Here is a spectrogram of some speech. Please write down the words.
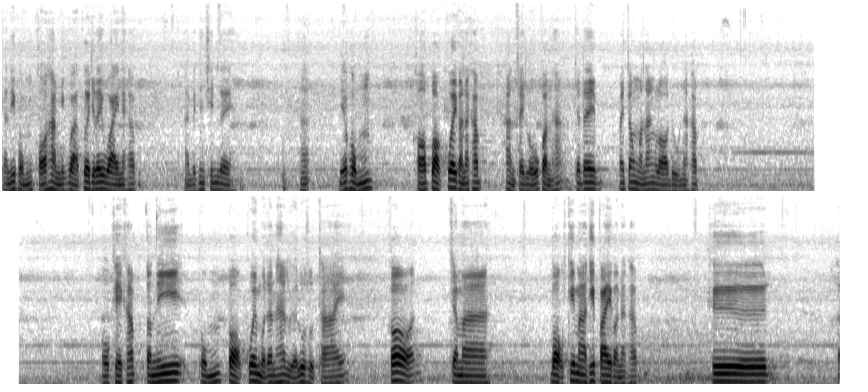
ตอนนี้ผมขอหั่นดีกว่าเพื่อจะได้ไวนะครับ หั่นเป็นชิ้นๆเลยฮะเดี๋ยวผม ขอปอกกล้วยก่อนนะครับ หั่นใส่โหลก่อนฮะ จะได้ไม่ต้องมานั่งรอดูนะครับ โอเคครับ ตอนนี้ผมปอกกล้วยหมดแล้วนะฮะเหลือลูกสุดท้าย ก็จะมาบอกที่มาที่ไปก่อนนะครับ คืออ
